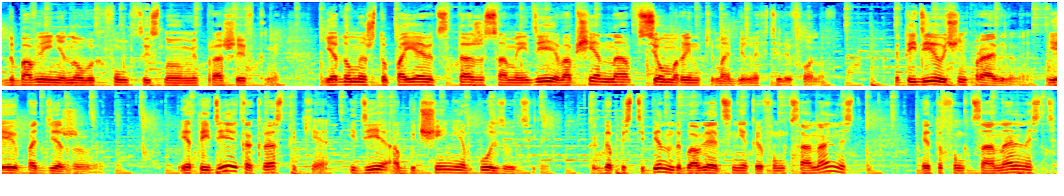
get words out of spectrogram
добавление новых функций с новыми прошивками – я думаю, что появится та же самая идея вообще на всем рынке мобильных телефонов. Эта идея очень правильная, я ее поддерживаю. И эта идея как раз-таки идея обучения пользователей. Когда постепенно добавляется некая функциональность, эта функциональность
